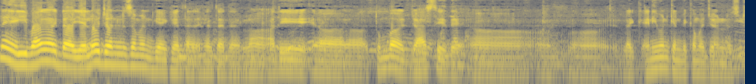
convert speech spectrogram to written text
ಅಲ್ಲೇ ದ ಯೆಲ್ಲೋ ಜರ್ನಲಿಸಮ್ ಅಂತ ಕೇಳ್ತಾ ಹೇಳ್ತಾ ಇದ್ದಾರಲ್ಲ ಅದೇ ತುಂಬ ಜಾಸ್ತಿ ಇದೆ. Like anyone can can become a journalist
